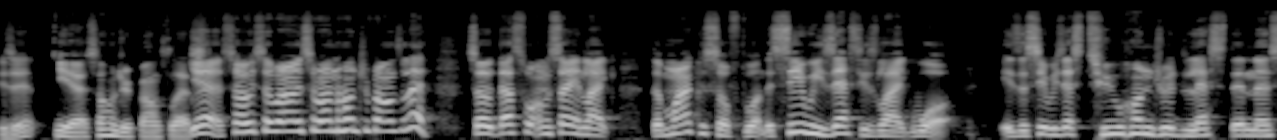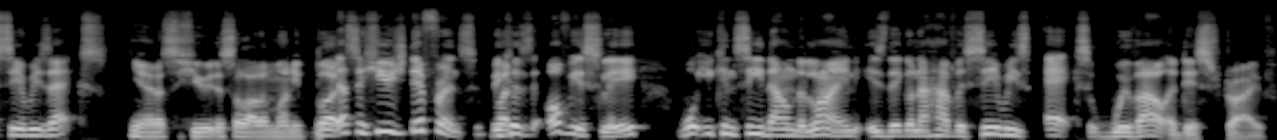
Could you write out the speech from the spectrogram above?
Is it? Yeah, it's hundred pounds less. Yeah, so it's around it's around hundred pounds less. So that's what I'm saying. Like the Microsoft one, the Series S is like what? Is the Series S two hundred less than the Series X? Yeah, that's huge. That's a lot of money, but that's a huge difference because but, obviously, what you can see down the line is they're gonna have a Series X without a disk drive.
